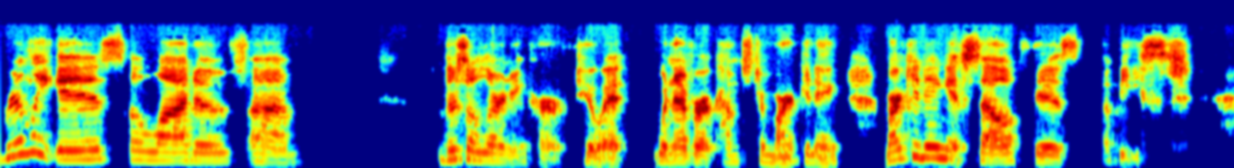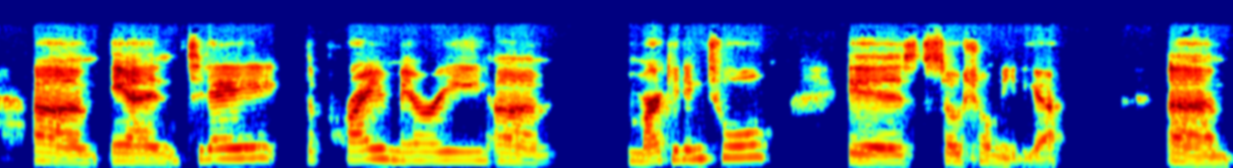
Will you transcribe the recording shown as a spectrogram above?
really is a lot of um, there's a learning curve to it whenever it comes to marketing. Marketing itself is a beast. Um, and today the primary um, marketing tool is social media. Um,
